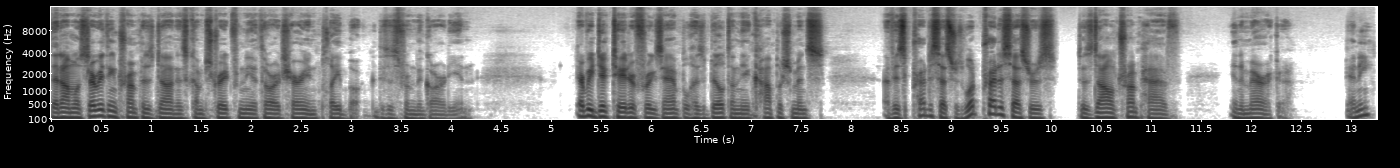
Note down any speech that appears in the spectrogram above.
that almost everything Trump has done has come straight from the authoritarian playbook. This is from The Guardian. Every dictator, for example, has built on the accomplishments of his predecessors. What predecessors does Donald Trump have in America? Any?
